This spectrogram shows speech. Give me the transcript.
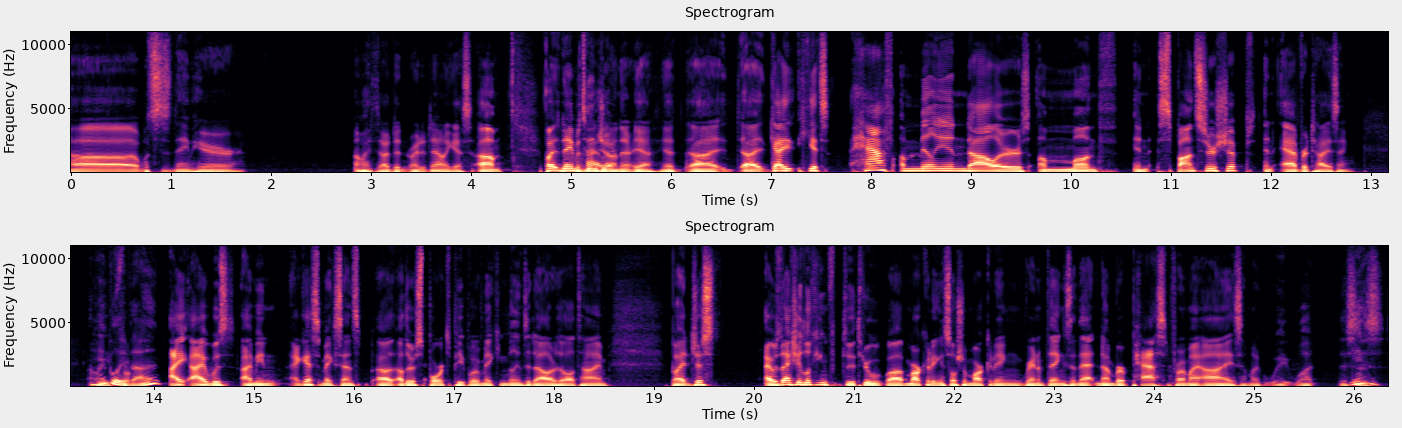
uh, what's his name here? Oh, I, I didn't write it down. I guess. Um, but the name is Ninja on there. Yeah, yeah. Uh, uh, guy, he gets half a million dollars a month in sponsorships and advertising. Oh, I believe that. I, I was. I mean, I guess it makes sense. Uh, other sports people are making millions of dollars all the time, but just I was actually looking through through uh, marketing and social marketing, random things, and that number passed in front of my eyes. I'm like, wait, what? This Yeah. is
